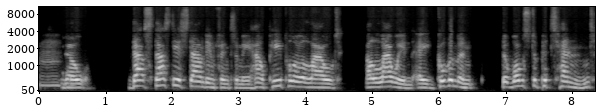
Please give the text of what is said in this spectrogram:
Mm. You know, that's that's the astounding thing to me. How people are allowed allowing a government that wants to pretend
